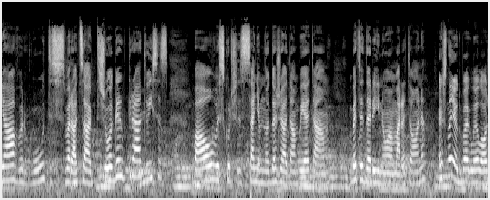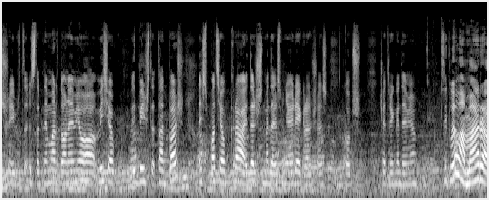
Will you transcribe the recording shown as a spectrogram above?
Jā, varbūt es varētu sākt šogad krāt visas balvas, kuras es saņemu no dažādām vietām bet tad arī no maratona. Es nejūtu baigi lielu atšķirību starp tiem maratoniem, jo visi jau ir bijuši tādi paši. Es pats jau krāju dažas medaļas, viņa ir iekrājušās kopš četriem gadiem. Jau. Cik lielā mērā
